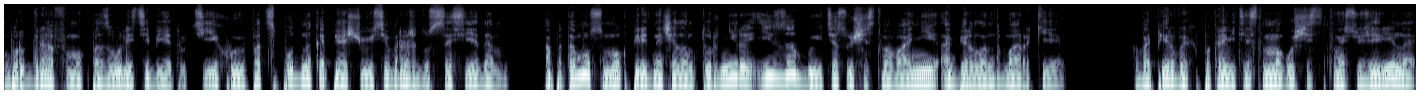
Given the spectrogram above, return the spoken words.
Бурграф мог позволить себе эту тихую, подспудно копящуюся вражду с соседом, а потому смог перед началом турнира и забыть о существовании Аберландмарки. Во-первых, покровительство могущественного сюзерена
